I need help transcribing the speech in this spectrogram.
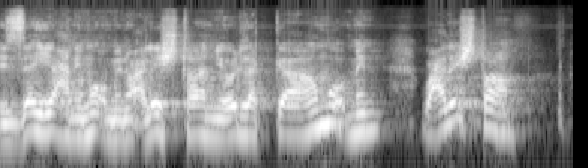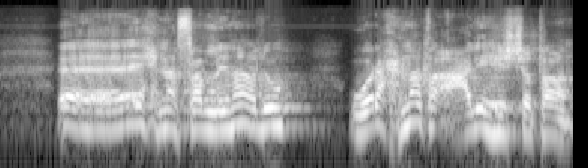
إزاي يعني مؤمن وعليه شيطان؟ يقول لك هو مؤمن وعليه شيطان. إحنا صلينا له وراح نطق عليه الشيطان.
